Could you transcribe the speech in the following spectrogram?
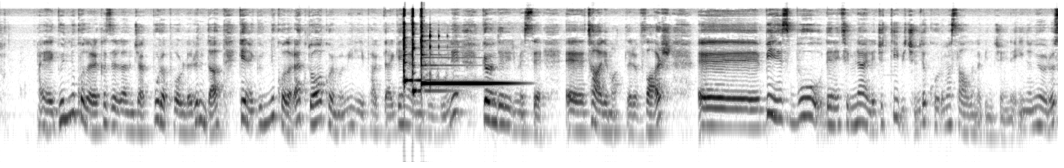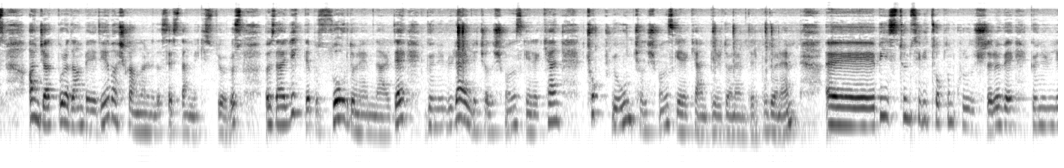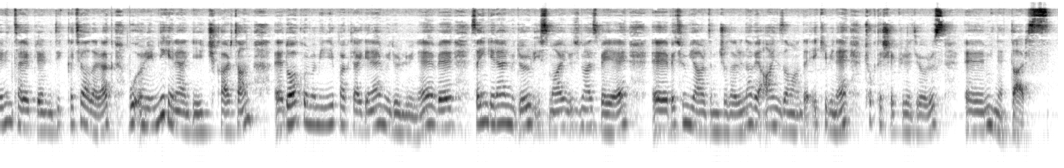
E, günlük olarak hazırlanacak bu raporların da gene günlük olarak Doğa Koruma Milli Parklar Genel Müdürlüğü'ne gönderilmesi e, talimatları var. E, biz bu denetimlerle ciddi biçimde koruma sağlanabileceğine inanıyoruz. Ancak buradan belediye başkanlarına da seslenmek istiyoruz. Özellikle bu zor dönemlerde gönüllülerle çalışmanız gereken, çok yoğun çalışmanız gereken bir dönemdir bu dönem. E, biz tüm sivil toplum kuruluşları ve gönüllülerin taleplerini dikkate alarak bu önemli genelgeyi çıkartan e, Doğa Koruma Milli Parklar Genel Müdürlüğü'ne ve Sayın Genel Müdür İsmail Üzmez Bey'e e, ve tüm yardımcılarına ve aynı zamanda ekibine çok teşekkür ediyoruz. E, minnettarız.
